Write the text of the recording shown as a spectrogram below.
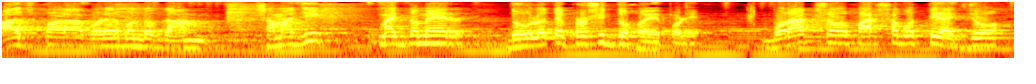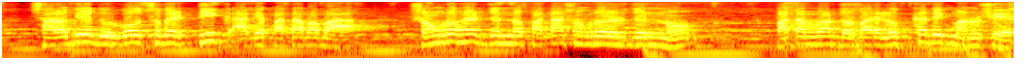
আজপাড়া গড়ের বন্ধ গ্রাম সামাজিক মাধ্যমের দৌলতে প্রসিদ্ধ হয়ে পড়ে। বরাক সহ পার্শ্ববর্তী রাজ্য শারদীয় দুর্গোৎসবের ঠিক আগে পাতা বাবা সংগ্রহের জন্য, পাতা সংগ্রহের জন্য পাতা বাবার দরবারে লক্ষাধিক মানুষের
